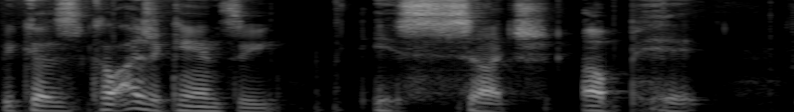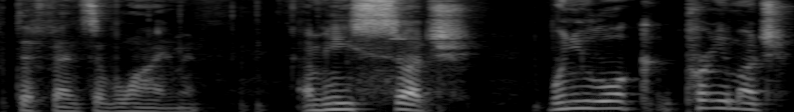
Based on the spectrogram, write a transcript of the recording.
Because Kancey is such a Pitt defensive lineman. I mean, he's such. When you look, pretty much,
